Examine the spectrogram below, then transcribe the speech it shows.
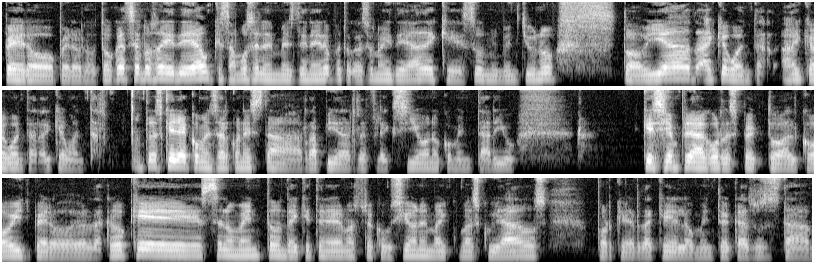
pero, pero no, toca hacernos una idea, aunque estamos en el mes de enero, pero toca hacer una idea de que este 2021 todavía hay que aguantar, hay que aguantar, hay que aguantar. Entonces quería comenzar con esta rápida reflexión o comentario que siempre hago respecto al COVID, pero de verdad creo que es el momento donde hay que tener más precauciones, más cuidados, porque de verdad que el aumento de casos está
